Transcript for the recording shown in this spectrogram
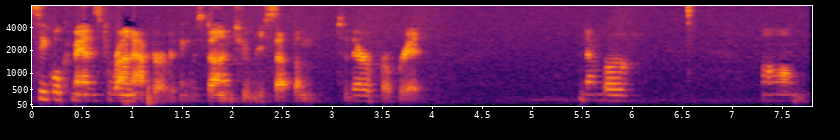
SQL commands to run after everything was done to reset them to their appropriate number. Um,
